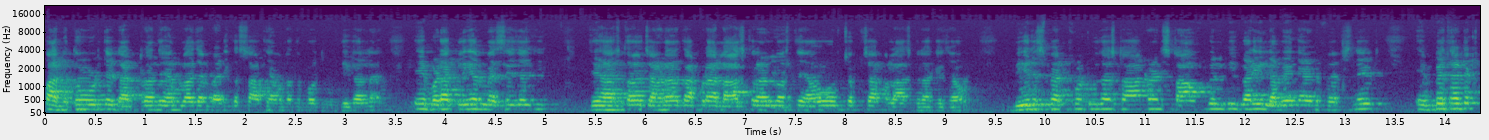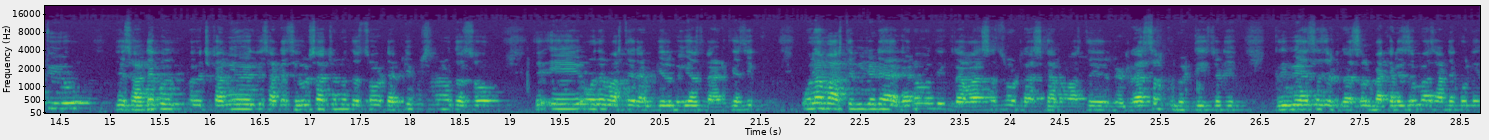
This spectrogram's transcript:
ਭੰਨ ਤੋੜ ਤੇ ਡਾਕਟਰਾਂ ਦੇ ਹਮਲਾ ਜਾਂ ਮੈਡੀਕਲ ਸਟਾਫ ਦੇ ਹਮਲਾ ਤਾਂ ਬਹੁਤ ਦੂਰ ਦੀ ਗੱਲ ਹੈ। ਇਹ ਬੜਾ ਕਲੀਅਰ ਮੈਸੇਜ ਹੈ ਜੀ। ਜੇ ਹਸਪਤਾਲ ਚ ਆਉਣਾ ਤਾਂ ਆਪਣਾ ਇਲਾਜ ਕਰਾਉਣ ਵਾਸਤੇ ਆਓ ਔਰ ਚੁੱਪਚਾਪ ਇਲਾਜ ਕਰਾ ਕੇ ਜਾਓ। Be respectful to the staff and staff will be very loving and affectionate, empathetic to you ਜੇ ਸਾਡੇ ਕੋਲ ਵਿੱਚ ਕਮੀ ਹੋਏਗੀ, ਸਾਡੇ ਸਿਵਲ ਸਰਜਨ ਨੂੰ ਦੱਸੋ, ਡਿਪਟੀ ਕਮਿਸ਼ਨਰ ਨੂੰ ਦੱਸੋ, ਤੇ ਇਹ ਉਹਦੇ ਵਾਸਤੇ ਰੈਮਡੀਅਲ ਮੀਅਰਸ ਲੈਣਗੇ। ਅਸੀਂ ਉਹਨਾਂ ਵਾਸਤੇ ਵੀ ਜਿਹੜਾ ਹੈਗਾ ਨਾ, ਉਹਦੀ ਗ੍ਰੈਵਾਂਸਸ ਨੂੰ ਐਡਰੈਸ ਕਰਨ ਵਾਸਤੇ ਰਿਡਰੈਸਲ ਕਮੇਟੀ ਜਿਹੜੀ ਗ੍ਰੀਵੈਂਸਸ ਰਿਡਰੈਸਲ ਮੈਕੈਨਿਜ਼ਮ ਹੈ ਸਾਡੇ ਕੋਲੇ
